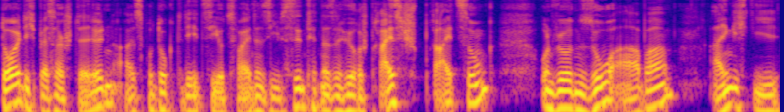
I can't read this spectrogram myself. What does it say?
deutlich besser stellen als Produkte, die CO2-intensiv sind, hätten also eine höhere Preisspreizung und würden so aber eigentlich die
